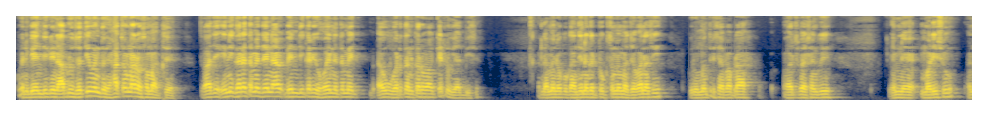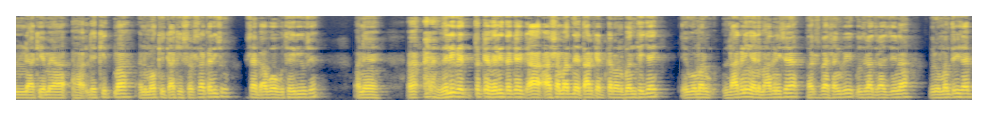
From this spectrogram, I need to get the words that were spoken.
કોઈની બેન દીકરીને આબરૂ જતી હોય ને તો સાચવનારો સમાજ છે. તો આજે એની ઘરે તમે જઈને બેન દીકરી હોય ને તમે આવું વર્તન કરો આ કેટલું વ્યાજબી છે? એટલે અમે લોકો ગાંધીનગર ટૂંક સમયમાં જવાના છીએ. ગૃહમંત્રી સાહેબ આપણા હર્ષભાઈ સંઘવી એમને મળીશું અને આખી અમે આ લેખિતમાં અને મૌખિક આખી ચર્ચા કરીશું. સાહેબ, આવું આવું થઈ રહ્યું છે. અને વહેલી તકે વહેલી તકે આ સમાજને ટાર્ગેટ કરવાનું બંધ થઈ જાય એવું અમારું લાગણી અને માગણી છે હર્ષભાઈ સંઘવી ગુજરાત રાજ્યના ગૃહમંત્રી સાહેબ.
